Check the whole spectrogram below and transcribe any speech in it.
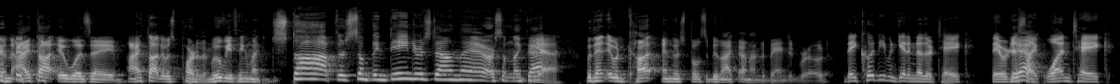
and i thought it was a i thought it was part of the movie thing like stop there's something dangerous down there or something like that Yeah. But then it would cut and they're supposed to be like on an abandoned road they couldn't even get another take. They were just Yeah. like one take,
